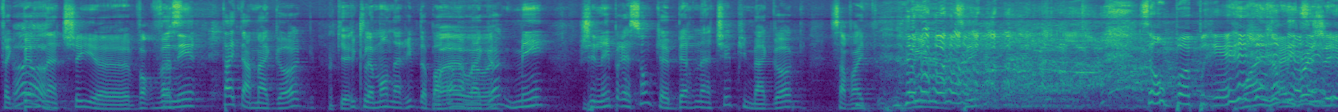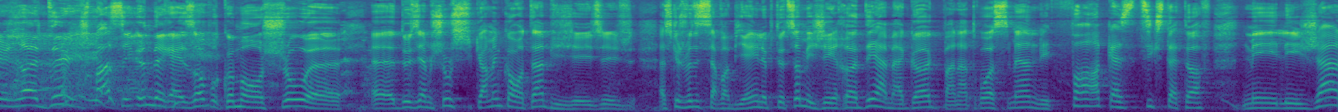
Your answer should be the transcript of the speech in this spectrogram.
Fait que Ah. Bernatchez euh, va revenir peut-être à Magog, Ok. vu que le monde arrive de Ouais, heure à Magog, ouais. mais j'ai l'impression que Bernatchez puis Magog, ça va être. Ils sont pas prêts. Ouais, non, mais Hey, moi, j'ai rodé. Je pense que c'est une des raisons pourquoi mon show, euh, euh, deuxième show, je suis quand même content. Puis j'ai, j'ai- j'ai- est-ce que je veux dire si ça va bien, là, puis tout ça, mais j'ai rodé à Magog pendant trois semaines. Mais fuck, asti que c'était tough. Mais les gens,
